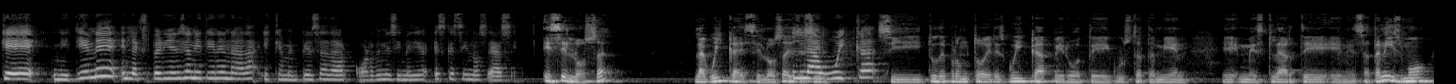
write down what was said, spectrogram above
que ni tiene la experiencia ni tiene nada y que me empiece a dar órdenes y me diga, es que si no se hace. ¿Es celosa? La Wicca es celosa. Es la decir, Wicca. Si tú de pronto eres Wicca, pero te gusta también eh, mezclarte en el satanismo,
